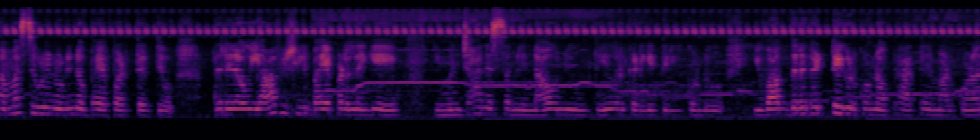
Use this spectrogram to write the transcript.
ಸಮಸ್ಯೆಗಳು ನೋಡಿ ನಾವು ಭಯ ಪಡ್ತಾ ಇರ್ತೀವಿ. ಆದರೆ ನಾವು ಯಾವ ವಿಷಯದಲ್ಲಿ ಭಯ ಪಡಲಂಗೆ ಈ ಮುಂಜಾನೆ ಸಮಯ ನಾವು, ನೀವು ದೇವರ ಕಡೆಗೆ ತಿರುಗಿಕೊಂಡು, ಈ ವಾಗ್ದಾನ ಗಟ್ಟೆ ಹಿಡ್ಕೊಂಡು ನಾವು ಪ್ರಾರ್ಥನೆ ಮಾಡ್ಕೊಳ್ಳೋಣ.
